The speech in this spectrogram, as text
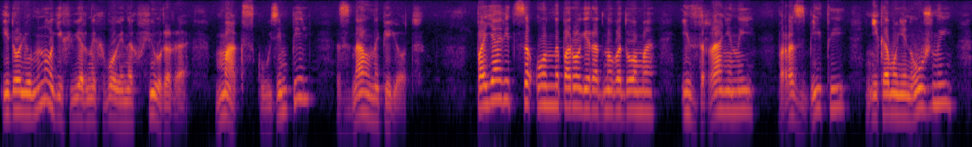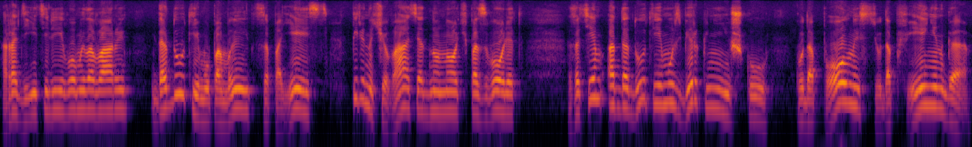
и долю многих верных воинов фюрера Макс Куземпель знал наперед. Появится он на пороге родного дома, израненный, разбитый, никому не нужный, родители его мыловары дадут ему помыться, поесть, переночевать одну ночь позволят, затем отдадут ему сберкнижку, куда полностью до пфенинга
